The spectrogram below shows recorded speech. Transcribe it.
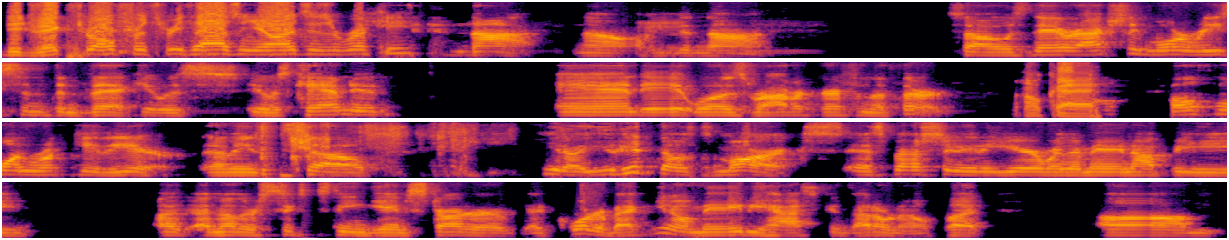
Did Vic throw for 3,000 yards as a rookie? Not. No, he did not. So was, they were actually more recent than Vic. It was it was Cam Newton, and it was Robert Griffin III. Okay. Both won Rookie of the Year. I mean, so you know, you hit those marks, especially in a year where there may not be a, another 16 game starter at quarterback. You know, maybe Haskins. I don't know, but um,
